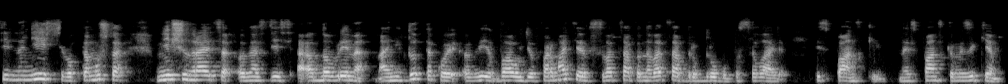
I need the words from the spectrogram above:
сильно не из чего, потому что мне еще нравится, у нас здесь одно время анекдот такой в аудиоформате с WhatsApp на WhatsApp друг другу посылали, испанский, на испанском языке.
